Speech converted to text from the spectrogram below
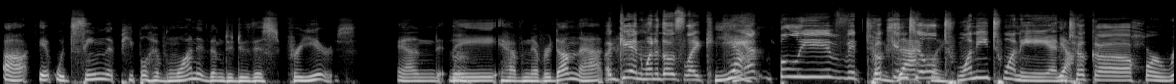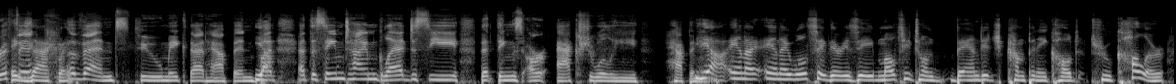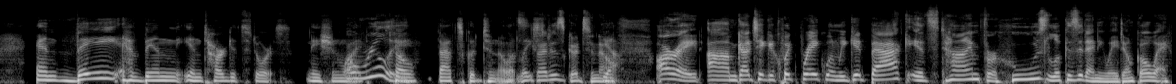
Uh, it would seem that people have wanted them to do this for years, and hmm. they have never done that. again, one of those like Yeah. can't believe it took until 2020 and Yeah. took a horrific Exactly. event to make that happen. Yeah. But at the same time, glad to see that things are actually happening. Yeah, and I and I will say there is a multi-tone bandage company called True Color, and they have been in Target stores nationwide. Oh, really? So that's good to know at least. That is good to know. Yeah. All right. Um, got to take a quick break. When we get back, it's time for Whose Look Is It Anyway? Don't go away.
